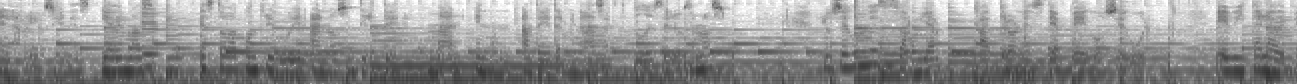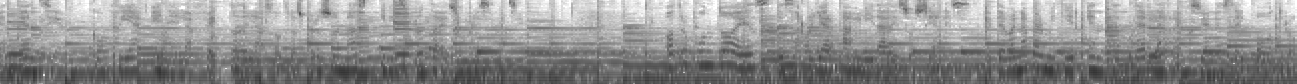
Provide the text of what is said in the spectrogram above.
en las relaciones y además esto va a contribuir a no sentirte mal ante determinadas actitudes de los demás. Lo segundo es desarrollar patrones de apego seguro. Evita la dependencia, confía en el afecto de las otras personas y disfruta de su presencia. Otro punto es desarrollar habilidades sociales que te van a permitir entender las reacciones del otro,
